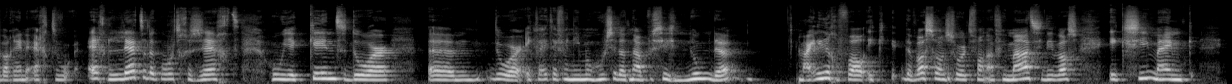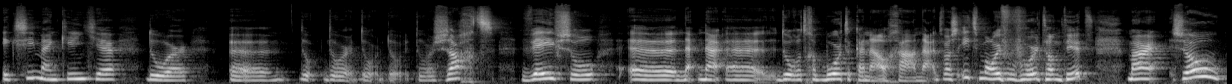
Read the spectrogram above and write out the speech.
waarin echt, echt letterlijk wordt gezegd hoe je kind door, um, door, ik weet even niet meer hoe ze dat nou precies noemde. Maar in ieder geval, ik, er was zo'n soort van affirmatie die was, ik zie mijn, ik zie mijn kindje door uh, door, door, door, door, door zacht weefsel uh, uh, door het geboortekanaal gaan. Nou, het was iets mooier verwoord dan dit, maar zo,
